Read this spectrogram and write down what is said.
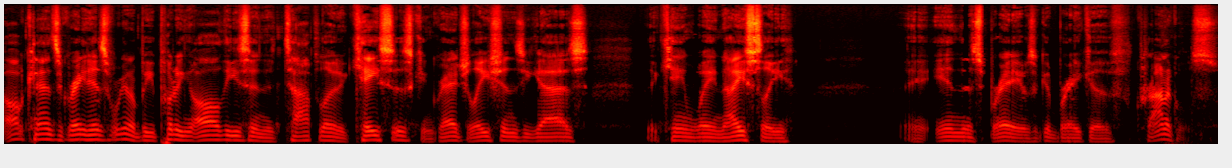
all kinds of great hits. We're going to be putting all these in the top loaded cases. Congratulations, you guys. They came away nicely eh, in this break. It was a good break of Chronicles.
